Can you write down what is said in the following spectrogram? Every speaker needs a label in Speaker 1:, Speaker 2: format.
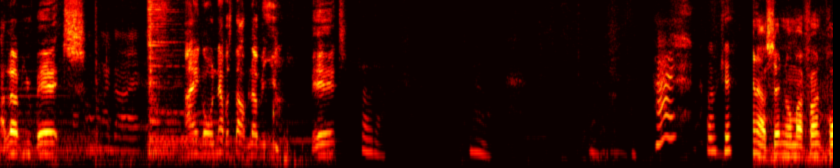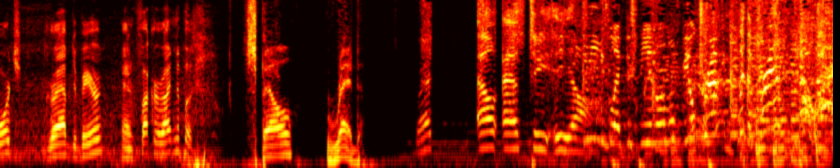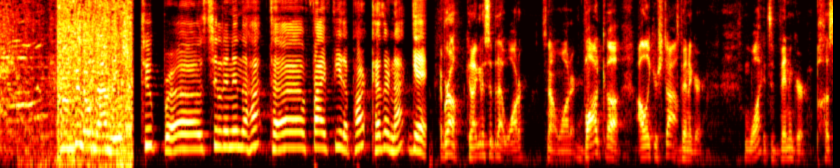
Speaker 1: I love you, bitch.
Speaker 2: Oh my god.
Speaker 1: I ain't gonna never stop loving you, bitch.
Speaker 2: Photo. No. Hi.
Speaker 3: Okay.
Speaker 4: And I was sitting on my front porch, grabbed a beer, and fuck her right in the pussy.
Speaker 5: Spell red.
Speaker 6: What? L S T E R.
Speaker 7: Please let this be a normal field trip
Speaker 3: Two bros chilling in the hot tub, five feet apart cause they're not gay.
Speaker 8: Hey, bro, can I get a sip of that water? It's not water. Vodka. I like your style. It's vinegar. What? It's vinegar. Pussy.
